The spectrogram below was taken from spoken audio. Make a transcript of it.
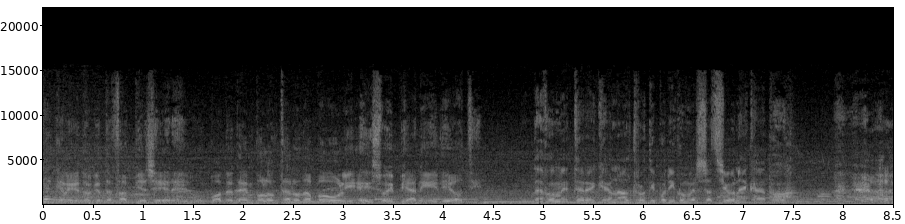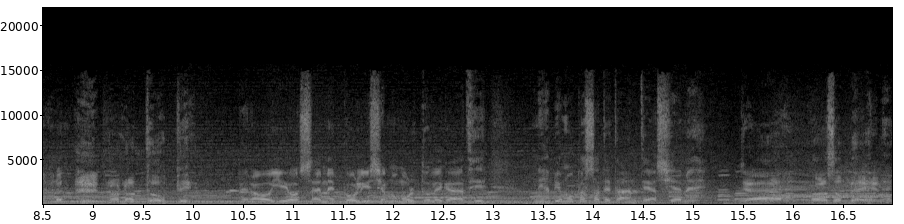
Ci credo che ti fa piacere. Un po' di tempo lontano da Boli e i suoi piani idioti. Devo ammettere che è un altro tipo di conversazione, capo. non ho dubbi. Però io, Sam e Poli siamo molto legati. Ne abbiamo passate tante assieme. Già, lo so bene.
